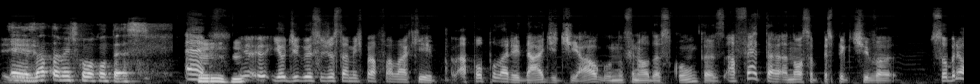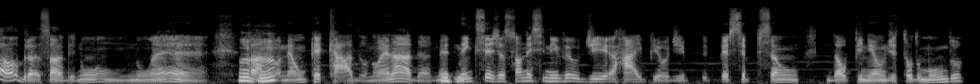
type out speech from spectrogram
É exatamente como acontece. É, uhum. eu, eu, digo isso justamente para falar que a popularidade de algo, no final das contas, afeta a nossa perspectiva sobre a obra, sabe? Não, não é. Uhum. Claro, não é um pecado, não é nada. Uhum. Nem que seja só nesse nível de hype ou de percepção da opinião de todo mundo.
